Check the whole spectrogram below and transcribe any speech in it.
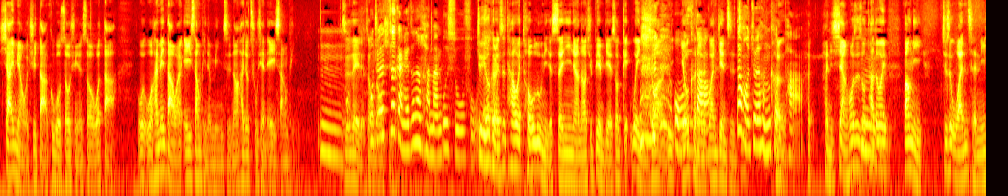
下一秒我去打 Google 搜寻的时候，我打我我还没打完 A 商品的名字，然后它就出现 A 商品，嗯之类的这种。我觉得这感觉真的还蛮不舒服。就有可能是他会偷录你的声音啊，然后去辨别说给为你说 有可能的关键字，但我觉得很可怕，很很，很像，或是说他都会帮你。就是完成你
